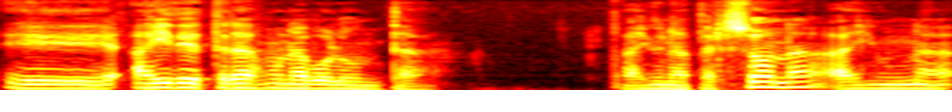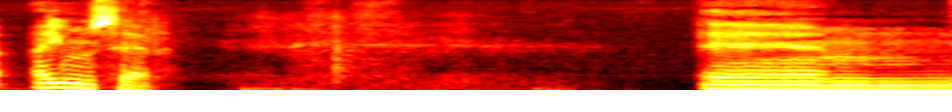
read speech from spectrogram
eh, hay detrás una voluntad. Hay una persona, hay, una, hay un ser. Em,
